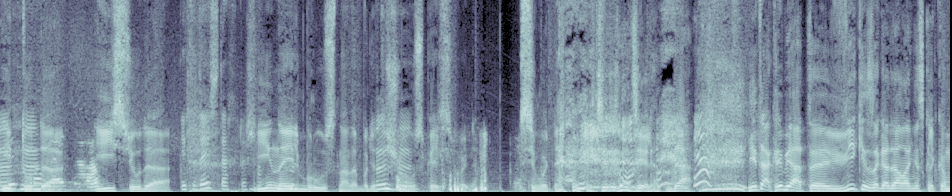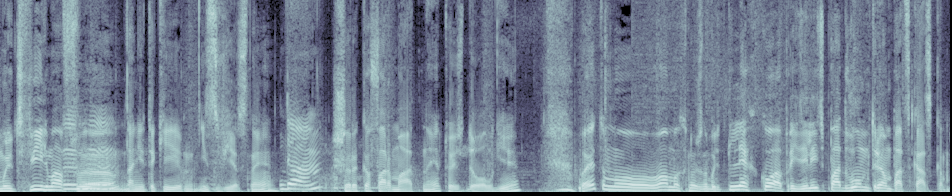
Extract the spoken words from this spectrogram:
и Мгм. туда, Да. и сюда. И туда, и сюда, хорошо. И на Эльбрус надо будет еще Мгм. успеть сегодня. Сегодня, через неделю, да. Итак, ребят, э, Вики загадала несколько мультфильмов. Э, Они такие известные, Да. широкоформатные, то есть долгие. Поэтому вам их нужно будет легко определить по двум-трем подсказкам.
